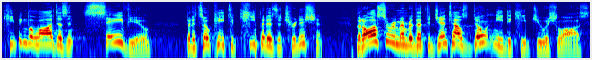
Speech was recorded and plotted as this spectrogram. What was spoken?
keeping the law doesn't save you, but it's okay to keep it as a tradition. But also remember that the Gentiles don't need to keep Jewish laws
